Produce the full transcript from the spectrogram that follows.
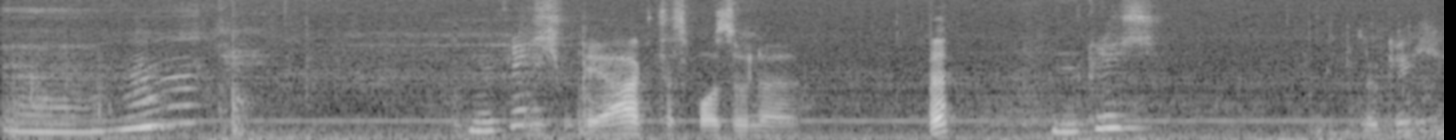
Äh, möglich? Berg, das war so eine. Möglich? Möglich?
